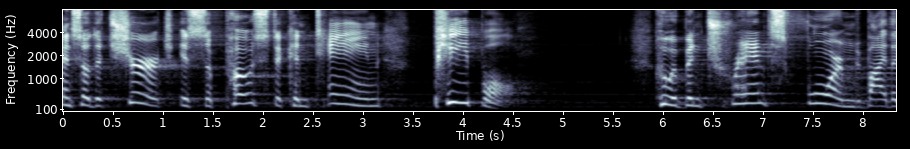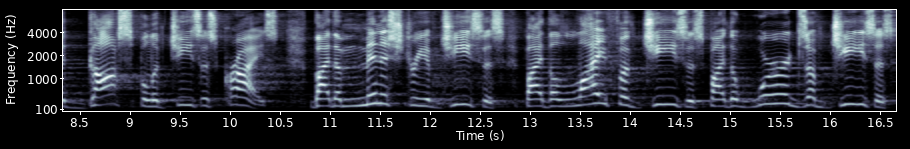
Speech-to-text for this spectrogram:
And so the church is supposed to contain people who have been transformed by the gospel of Jesus Christ, by the ministry of Jesus, by the life of Jesus, by the words of Jesus,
